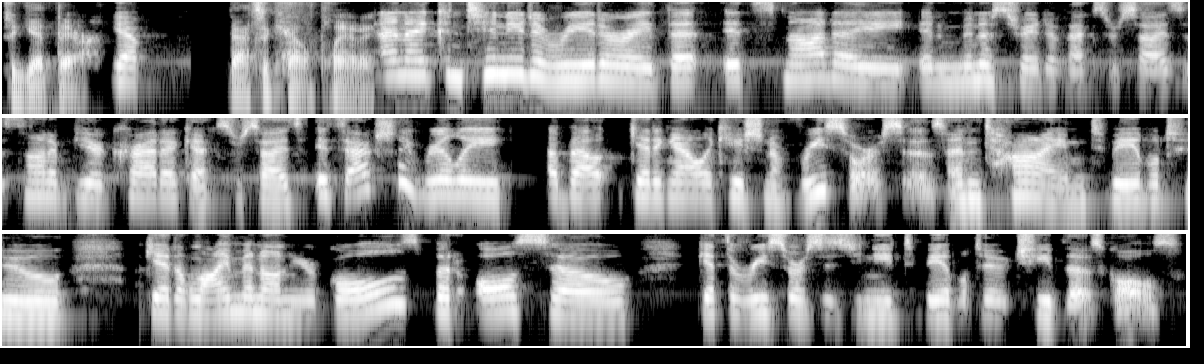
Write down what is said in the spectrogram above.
to get there? Yep. That's account planning. And I continue to reiterate that it's not a administrative exercise. It's not a bureaucratic exercise. It's actually really about getting allocation of resources and time to be able to get alignment on your goals, but also get the resources you need to be able to achieve those goals.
